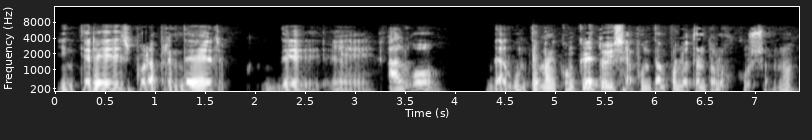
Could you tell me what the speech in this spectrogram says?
interés por aprender de eh, algo, de algún tema en concreto y se apuntan por lo tanto los cursos, ¿no?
